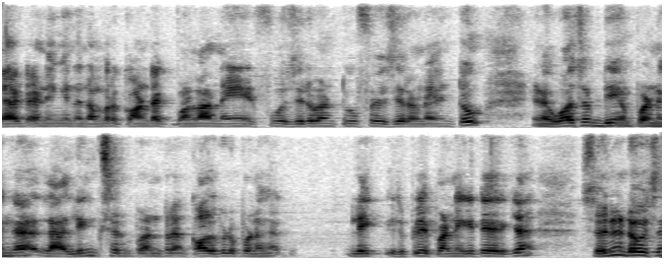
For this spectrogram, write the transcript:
டேட்டா நீங்கள் இந்த நம்பரை காண்டாக்ட் பண்ணலாம். Nine eight four zero one two five zero nine two. எனக்கு வாட்ஸ்அப் டிஎம் பண்ணுங்கள் நான் லிங்க் சென்ட் பண்ணுறேன் கால் கூட பண்ணுங்கள் லைக் ரிப்ளை பண்ணிக்கிட்டே இருக்கேன். ஸோ என்ன டவுட்ஸ்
